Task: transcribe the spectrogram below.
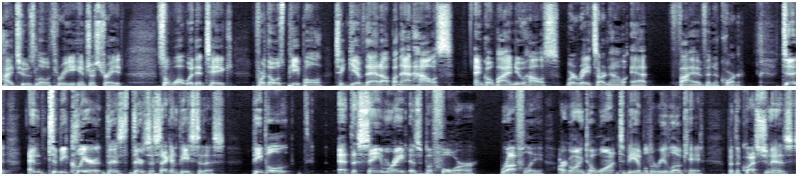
high 2s low 3 interest rate. So what would it take for those people to give that up on that house and go buy a new house where rates are now at 5 and a quarter? to and to be clear, there's there's a second piece to this. People at the same rate as before, roughly, are going to want to be able to relocate. But the question is,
